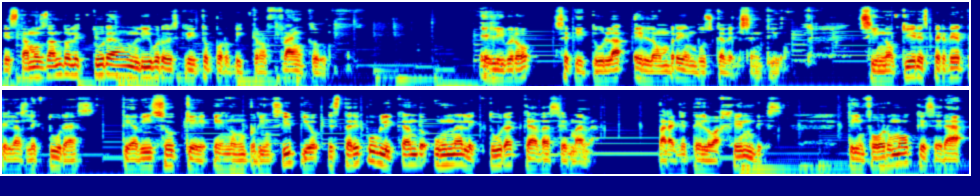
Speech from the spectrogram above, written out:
estamos dando lectura a un libro escrito por Viktor Frankl. El libro se titula El hombre en busca del sentido. Si no quieres perderte las lecturas, te aviso que en un principio estaré publicando una lectura cada semana para que te lo agendes. Te informo que será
